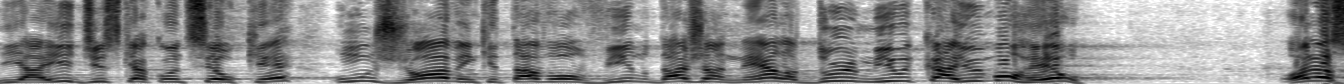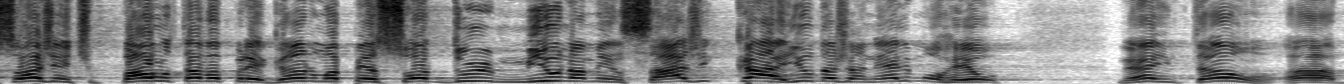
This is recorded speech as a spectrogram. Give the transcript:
e aí diz que aconteceu o quê? Um jovem que estava ouvindo da janela dormiu e caiu e morreu. Olha só, gente, Paulo estava pregando, uma pessoa dormiu na mensagem, caiu da janela e morreu. Né? Então, ah,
